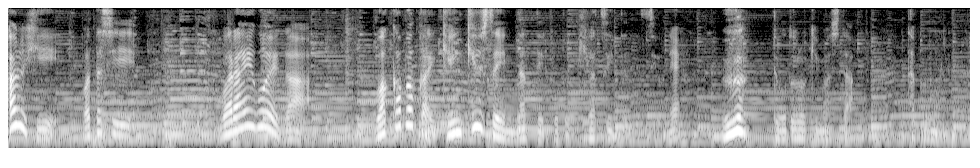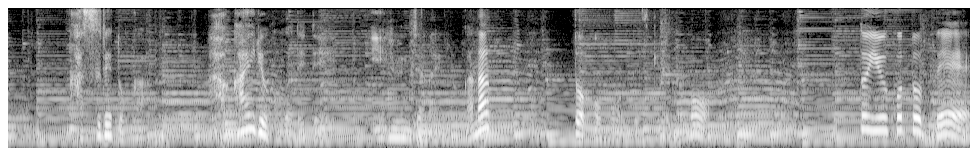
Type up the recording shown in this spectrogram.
ある日私笑い声が若葉会研究生になっていることに気がついたんですよね。うわって驚きました。多分かすれとか破壊力が出ているんじゃないのかなと思うんですけれども。ということで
